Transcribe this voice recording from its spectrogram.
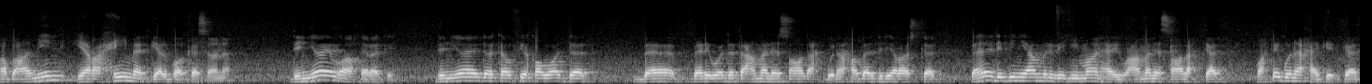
رب العالمین یه رحیمت گل و کسانه دنیای و آخرته دنیای دا توفیق واد داد بری ودت عمل صالح. گناه خبر دلی راشت کرد به هنه بینی عمر و ایمان هی و عمل صالح کرد وقتی گناه کت کرد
